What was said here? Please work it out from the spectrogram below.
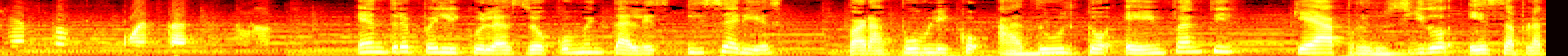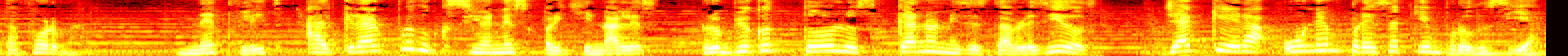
150 títulos. Entre películas, documentales y series para público adulto e infantil que ha producido esta plataforma. Netflix, al crear producciones originales, rompió con todos los cánones establecidos, ya que era una empresa quien producía,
